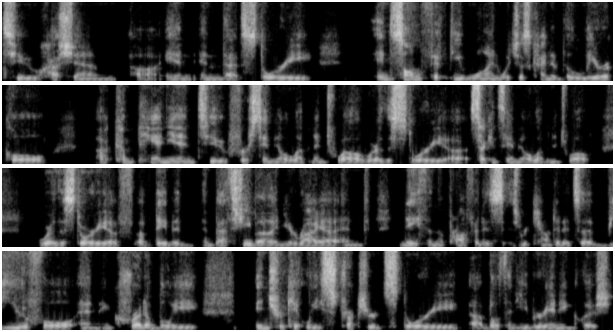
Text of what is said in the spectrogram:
to Hashem uh, in in that story in Psalm 51, which is kind of the lyrical uh, companion to First Samuel 11 and 12, where the story, uh, Second Samuel 11 and 12, where the story of of David and Bathsheba and Uriah and Nathan the prophet is is recounted. It's a beautiful and incredibly intricately structured story, uh, both in Hebrew and English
